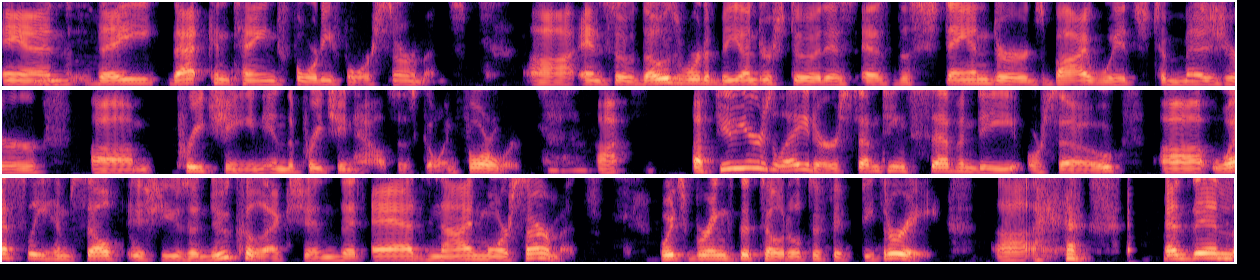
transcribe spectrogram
And mm-hmm. they that contained 44 sermons. Uh, and so those were to be understood as, as the standards by which to measure um, preaching in the preaching houses going forward. Mm-hmm. Uh, a few years later, 1770 or so, uh, Wesley himself issues a new collection that adds nine more sermons, which brings the total to 53. Uh, and then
